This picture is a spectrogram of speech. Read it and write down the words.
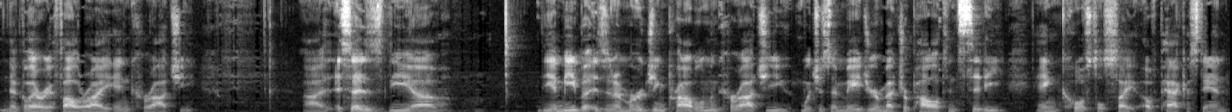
Naegleria fowleri in Karachi. Uh, it says the uh, the amoeba is an emerging problem in Karachi, which is a major metropolitan city and coastal site of Pakistan.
